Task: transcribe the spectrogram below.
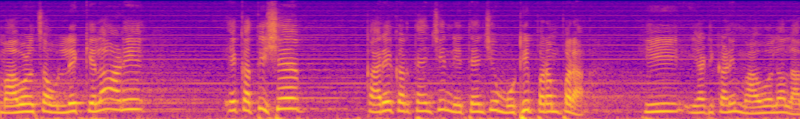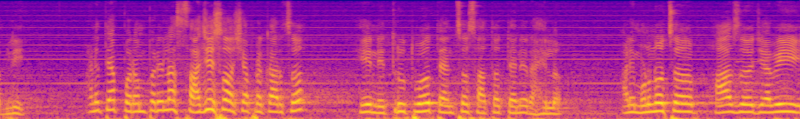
मावळचा उल्लेख केला आणि एक अतिशय कार्यकर्त्यांची नेत्यांची मोठी परंपरा ही या ठिकाणी मावळला लाभली. आणि त्या परंपरेला साजेसं अशा प्रकारचं हे नेतृत्व त्यांचं सातत्याने राहिलं. आणि म्हणूनच आज ज्यावेळी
